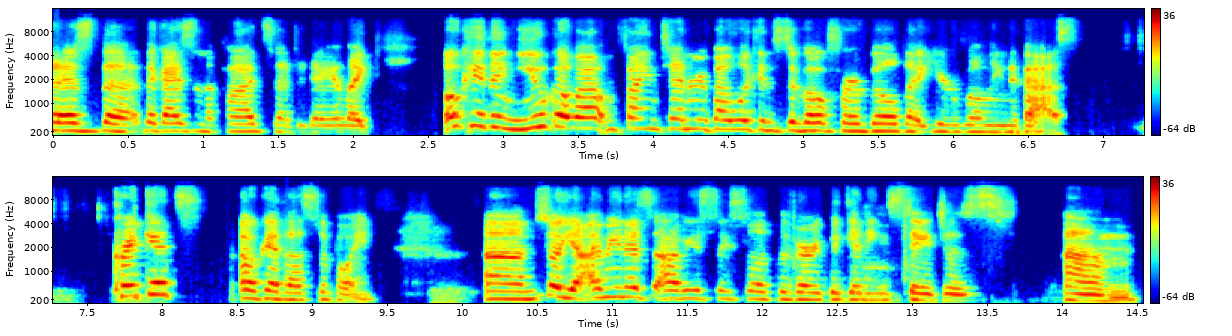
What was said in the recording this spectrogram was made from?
as the the guys in the pod said today, like, okay, then you go out and find 10 Republicans to vote for a bill that you're willing to pass. Crickets? Okay, that's the point. Um, so yeah, I mean, it's obviously still at the very beginning stages. Um,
